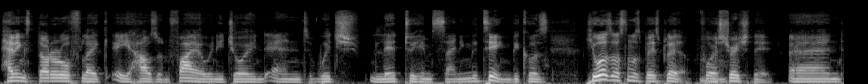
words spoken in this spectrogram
having started off like a house on fire when he joined, and which led to him signing the team because he was Arsenal's best player for mm-hmm. a stretch there, and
